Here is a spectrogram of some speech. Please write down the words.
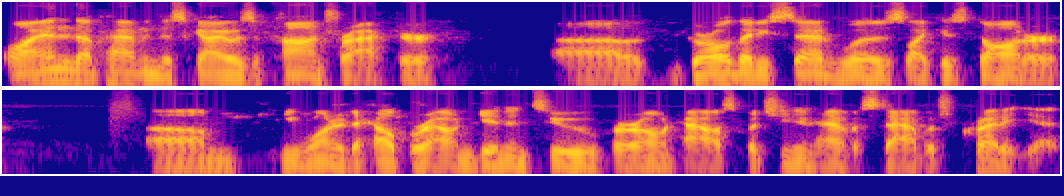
Well, I ended up having this guy who was a contractor, uh, girl that he said was like his daughter. Um, he wanted to help her out and get into her own house, but she didn't have established credit yet.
